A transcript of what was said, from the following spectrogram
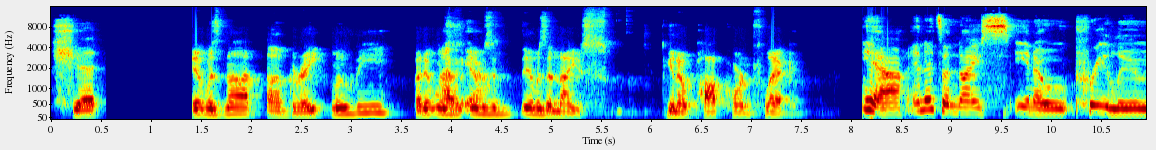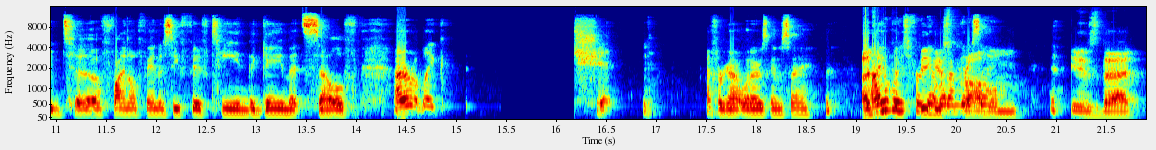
Shit. it was not a great movie, but it was Oh, yeah. it was a it was a nice, you know, popcorn flick. Yeah, and it's a nice, you know, prelude to Final Fantasy 15, the game itself. I don't like shit. I forgot what I was going to say. I I think always the forget what biggest I'm gonna say. problem is that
